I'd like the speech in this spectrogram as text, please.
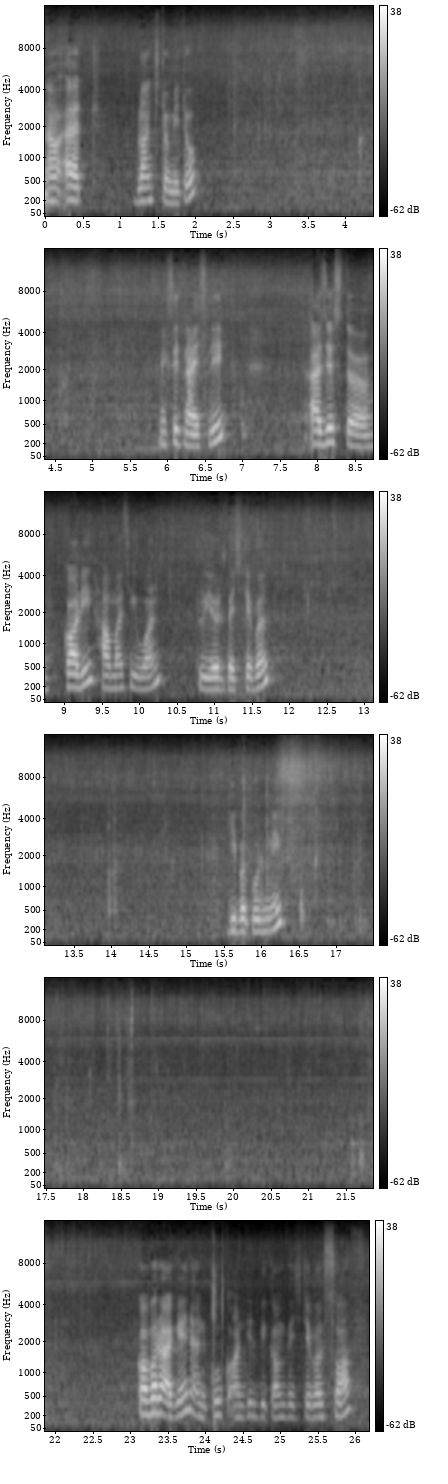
now add blanched tomato. Mix it nicely. Adjust the curry how much you want to your vegetable. Give a good mix. Cover again and cook until become vegetable soft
